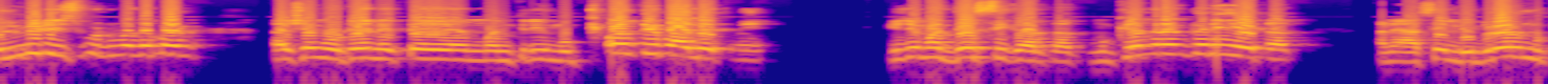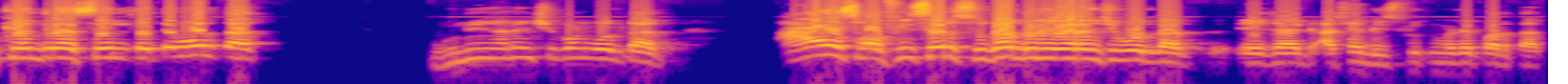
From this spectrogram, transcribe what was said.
फिल्मी डिस्प्यूटमध्ये पण असे मोठे नेते मंत्री मुख्यमंत्री पाहिलेत मी. की जे मध्यस्थी करतात मुख्यमंत्र्यांकडे येतात. आणि असे लिबरल मुख्यमंत्री असेल तर ते बोलतात. गुन्हेगारांशी पण बोलतात. आय एस ऑफिसर सुद्धा गुन्हेगारांशी बोलतात. याच्या अशा डिस्प्यूटमध्ये पडतात.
